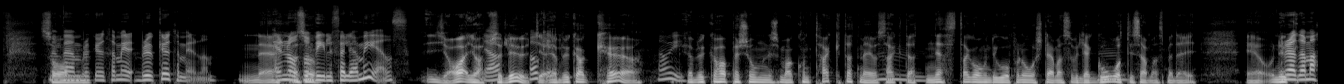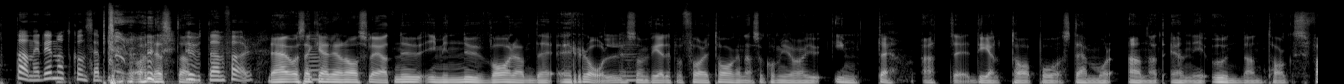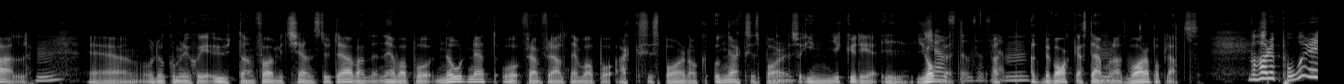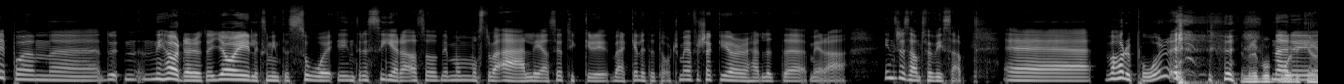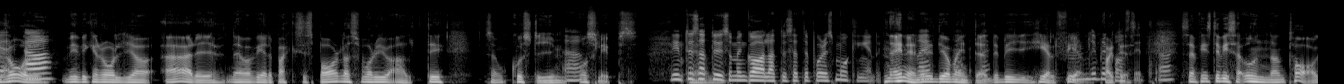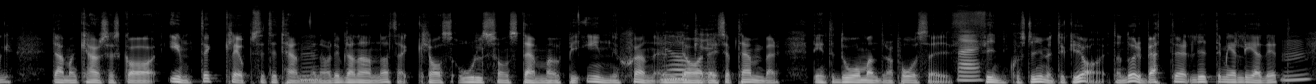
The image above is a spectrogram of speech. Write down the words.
Men vem brukar du ta med dig? Brukar du ta med dig någon? Nej, är det någon alltså, som vill följa med ens? Ja, ja Ja, absolut. okej. Jag, jag brukar ha kö. Oj. Jag brukar ha personer som har kontaktat mig och sagt Mm. att nästa gång du går på en årsstämma så vill jag gå Mm. tillsammans med dig. Eh, och nu, Röda mattan, är det något koncept ja, nästan. utanför? Nej, och sen kan Ja. jag redan avslöja att nu i min nuvarande roll Mm. som vd på Företagarna så kommer jag ju inte att eh, delta på stämmor annat än i undantagsfall. Mm. Eh, och då kommer det ske utanför mitt tjänsteutövande. När jag var på Nordnet och framförallt när jag var på Aktiespararna och Unga Aktiesparare Mm. så ingick ju det i jobbet. Tjänsten, att. Att, Mm. att bevaka stämmorna, Mm. att vara på plats. Vad har du på dig på en... eh, Du, ni hör där ute, jag är liksom inte så intresserad, alltså det, man måste vara ärlig, alltså jag tycker det verkar lite torrt, men jag försöker göra det här lite mera intressant för vissa. Eh, vad har du på dig? Nej, men det beror på det vilken är- roll, ja. vilken roll jag är i. När jag var vd på Aktiespararna så var det ju alltid liksom kostym Ja. och slips. Det är inte så att du är som en gala att du sätter på dig smokingen. Liksom. Nej, nej, nej, det gör man inte. nej. Det blir helt fel Mm, det blir faktiskt. konstigt. Ja. Sen finns det vissa undantag där man kanske ska inte klä upp sig till tänderna Mm. och det är bland annat så här Claes Olsson stämma upp i Insjön en Ja, lördag okej. i september. Det är inte då man drar på sig Nej. finkostymen tycker jag, utan då är det bättre, lite mer ledigt. Mm.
